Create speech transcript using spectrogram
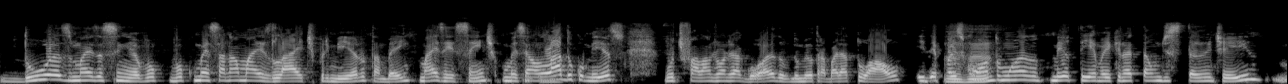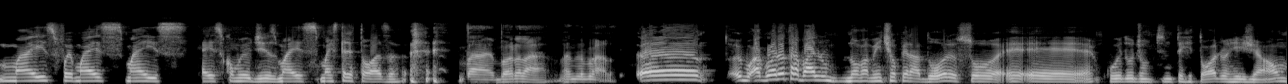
duas, mas assim, eu vou, vou começar na mais light primeiro também, mais recente. comecei uhum. lá do começo, vou te falar de onde agora, do, do meu trabalho atual, e depois uhum. conto um meio termo aí que não é tão distante aí, mas foi mais, mais é isso como eu diz, mais, mais tretosa. Vai, bora lá, manda bala. É, agora eu trabalho novamente em operador, eu sou é, é, cuido de um, de um território, uma região,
